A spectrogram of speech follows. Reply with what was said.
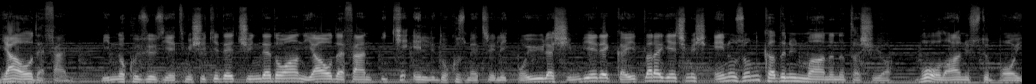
Yao Defen 1972'de Çin'de doğan Yao Defen 2.59 metrelik boyuyla şimdiye dek kayıtlara geçmiş en uzun kadın ünvanını taşıyor. Bu olağanüstü boy,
